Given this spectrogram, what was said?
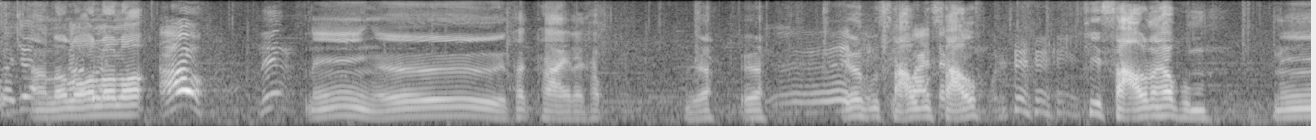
แอคชั่นอะรอรอรอรอ เอานิ่งนี่เออทักทายนะครับเออเออ เออผู้สาวผู้สาว พี่สาวนะครับผมนี่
